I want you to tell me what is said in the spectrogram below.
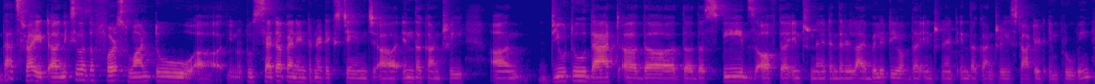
That's right. Uh, NIXI was the first one to, uh, you know, to set up an internet exchange uh, in the country. Um, due to that, uh, the, the the speeds of the internet and the reliability of the internet in the country started improving.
